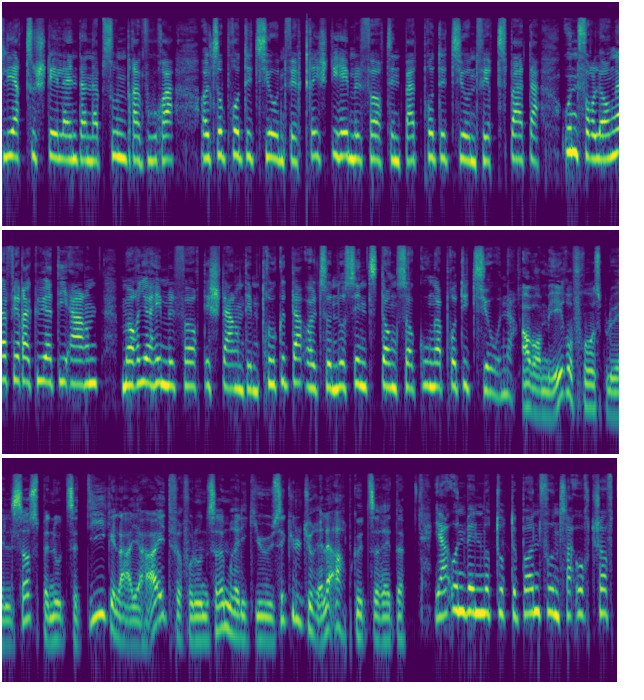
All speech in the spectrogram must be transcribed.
Lied zu stellen in einer besonderen Woche. Also Produktion für Christi Himmelfahrt sind Badproduktion für das Bata und Verlangen für eine gute Ernte. Maria Himmelfahrt ist Stern im Trugeta, also nur sind es Danksagungen Produktionen. Aber wir auf France Bleu Elsass benutzen die Gelegenheit, für von unserem religiösen, kulturellen Erbgut zu reden. Ja, und wenn man durch die Bahn von unserer Ortschaft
